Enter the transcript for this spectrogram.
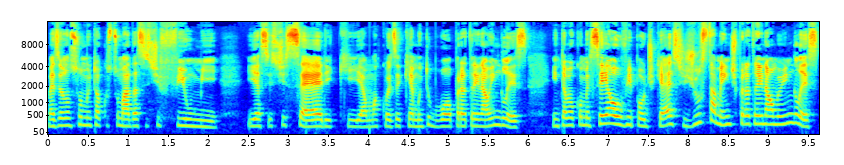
mas eu não sou muito acostumada a assistir filme e assistir série, que é uma coisa que é muito boa para treinar o inglês. Então eu comecei a ouvir podcast justamente para treinar o meu inglês.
